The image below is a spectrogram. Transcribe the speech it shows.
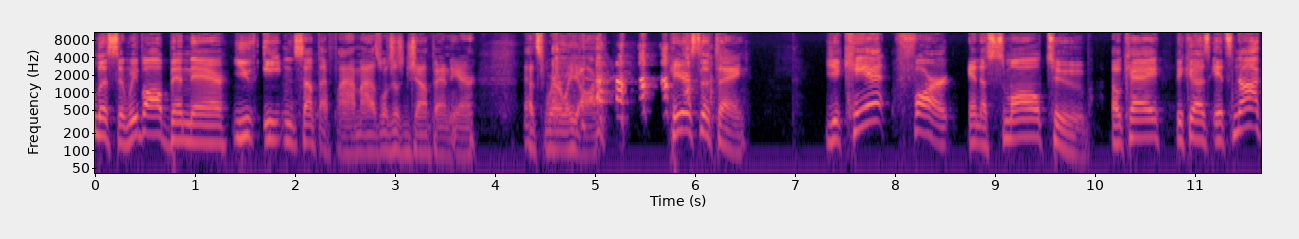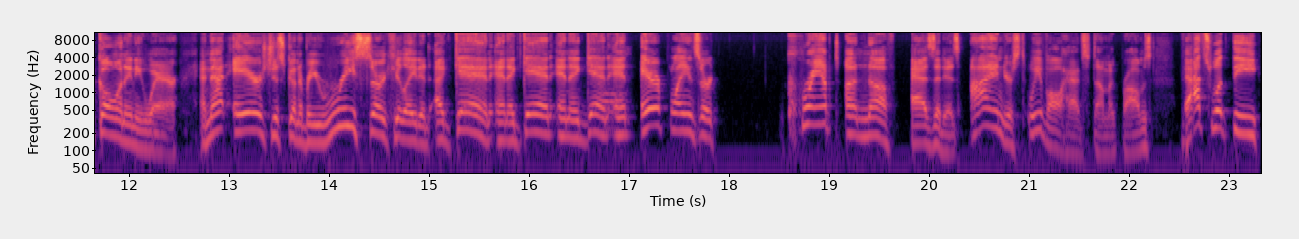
Listen, we've all been there. You've eaten something. I might as well just jump in here. That's where we are. Here's the thing you can't fart in a small tube, okay? Because it's not going anywhere. And that air is just going to be recirculated again and again and again. And airplanes are cramped enough as it is. I understand. We've all had stomach problems. That's what the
